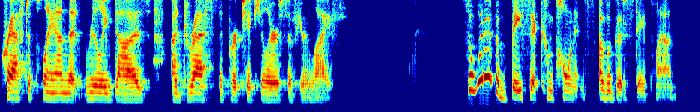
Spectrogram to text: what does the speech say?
craft a plan that really does address the particulars of your life. So, what are the basic components of a good estate plan?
